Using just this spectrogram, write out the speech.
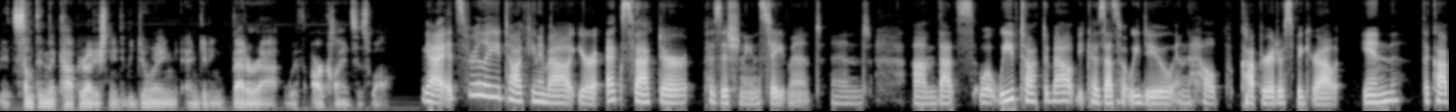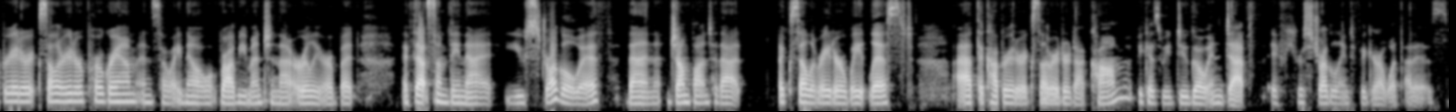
it's something that copywriters need to be doing and getting better at with our clients as well. Yeah, it's really talking about your X factor positioning statement. And um, that's what we've talked about because that's what we do and help copywriters figure out in the Copywriter Accelerator program. And so I know, Rob, you mentioned that earlier, but if that's something that you struggle with, then jump onto that accelerator waitlist at the copywriteraccelerator.com because we do go in depth if you're struggling to figure out what that is.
